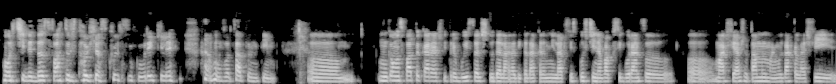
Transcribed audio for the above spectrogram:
oricine dă sfaturi, stau și ascult cu urechile. Am învățat în timp. Uh, încă un sfat pe care ar fi trebuit să-l știu de la, adică dacă mi l-ar fi spus cineva, cu siguranță uh, m-ar fi ajutat mult mai mult dacă l-aș fi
